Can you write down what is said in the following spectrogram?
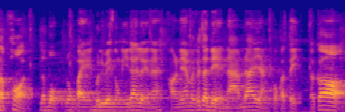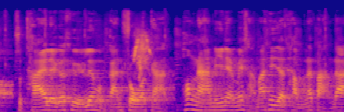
ซัพพอร์ตระบบลงไปบริเวณตรงนี้ได้เลยนะคราวนี้มันก็จะเดนน้ำได้อย่างปกติ แล้วก็สุดท้ายเลยก็คือเรื่องของการโฟล์อากาศ ห้องน้ำนี้เนี่ยไม่สามารถที่จะทำหน้าต่างได้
